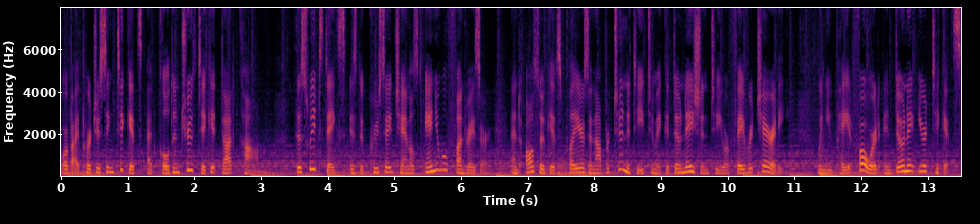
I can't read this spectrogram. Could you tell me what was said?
or by purchasing tickets at goldentruthticket.com. The sweepstakes is the Crusade Channel's annual fundraiser and also gives players an opportunity to make a donation to your favorite charity when you pay it forward and donate your tickets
